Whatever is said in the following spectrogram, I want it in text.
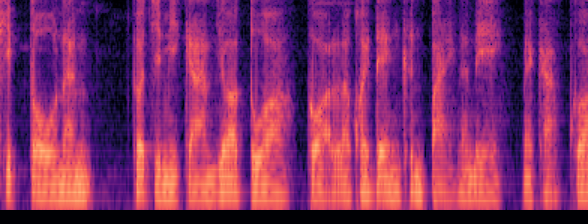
คริปโตนั้นก็จะมีการย่อตัวก่อนแล้วค่อยเด้งขึ้นไปนั่นเองนะครับ ก็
